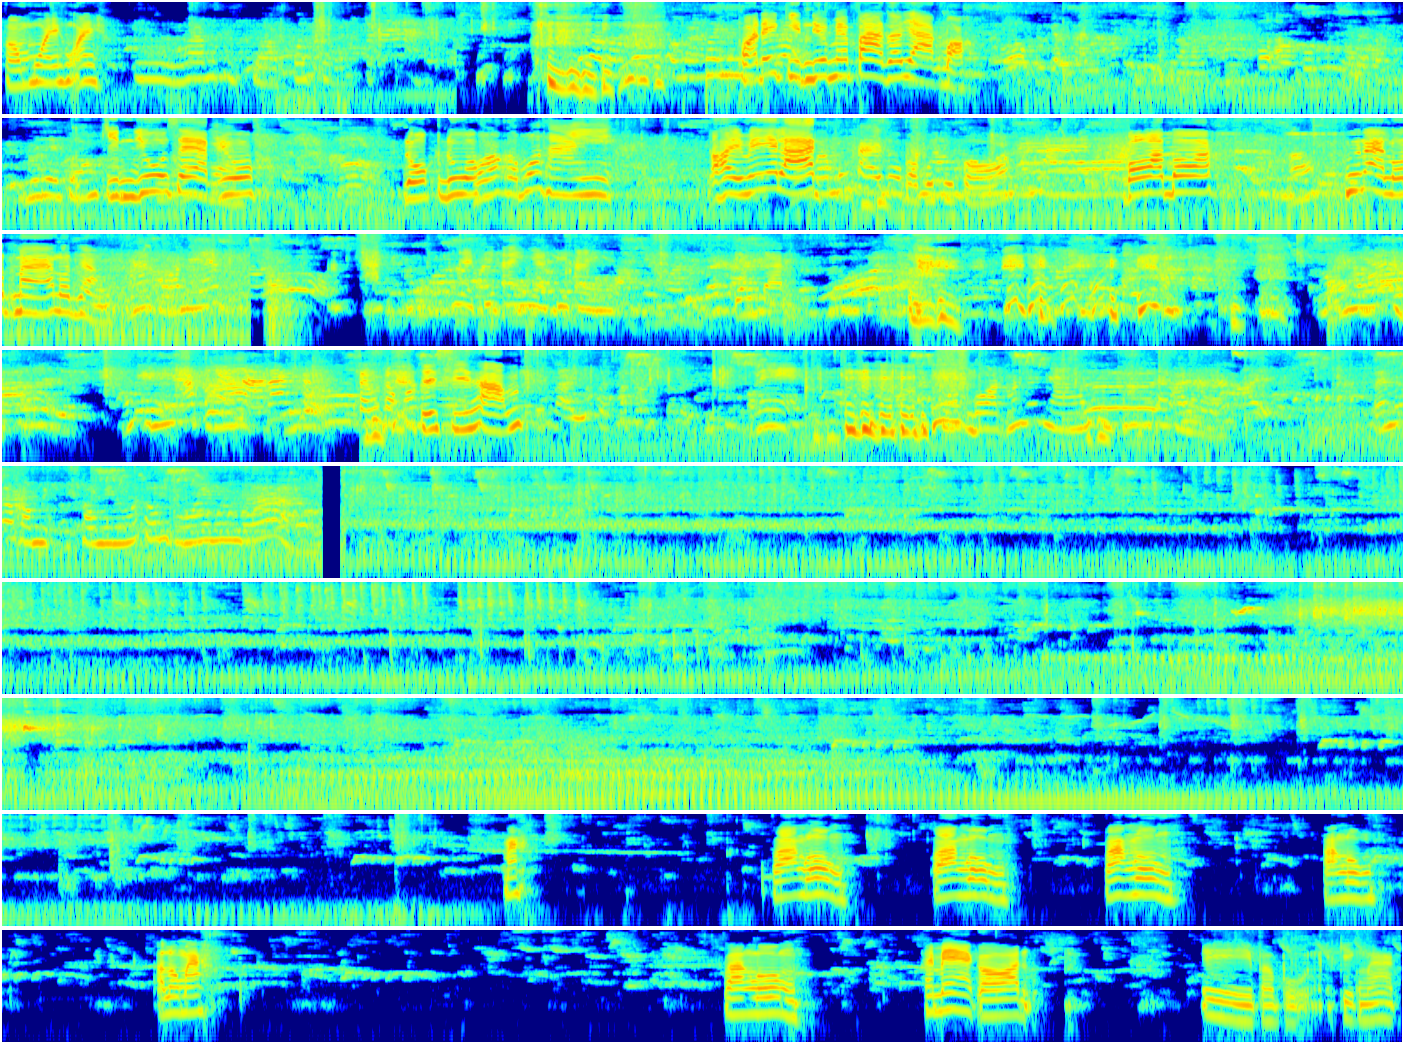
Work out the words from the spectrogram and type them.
หอมมวยหวยพอได้กินอยู่แม่ป้าเจ้าอยากบ่กินอยู่แซ่บอยู่ดกดูขอกับว่าให้เอาให้ไม่ใช่ร้านมามึงใครลูกกับกูจะขอบอบอ เอ้าเพื่อหน้ารถมารถอย่างมาขอเนี้ยเนี่ยที่ให้เนี่ยที่ให้เจียงกันยายสีถามแม่กอดมันได้ยังเลยแต่เมื่อเขามีเขามีนู้ส้มถุงให้มึงเด้อ วางลง วางลง วางลง วางลง เอาลงมา วางลง ให้แม่ก่อน เอ้ปลาปูเก่งมาก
